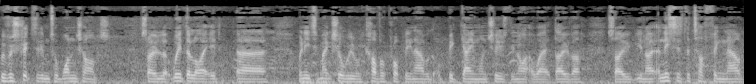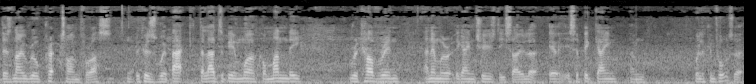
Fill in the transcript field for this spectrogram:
We've restricted him to one chance. So look, we're delighted. Uh, we need to make sure we recover properly now. We've got a big game on Tuesday night away at Dover. So you know, and this is the tough thing now. There's no real prep time for us because we're back. The lads are being work on Monday, recovering, and then we're at the game Tuesday. So look, it, it's a big game, and we're looking forward to it.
